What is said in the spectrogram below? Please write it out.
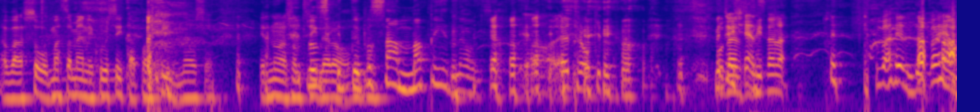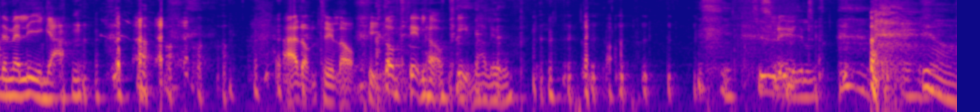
Jag bara såg massa människor sitta på en pinne och så är det några som De trillar av. sitter på samma pinne också. Ja, det är tråkigt. Men och det den känns- vad, hände, vad hände med ligan? nej, de trillar av pinnen. De trillar av pinn allihop. Slut. Ja.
